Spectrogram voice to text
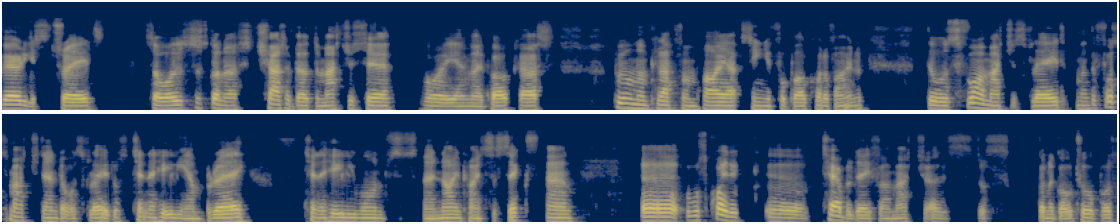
various trades. So I was just to chat about the matches here before I end my podcast. Broome and Platform Higher Senior Football Quarterfinal. There was four matches played, and the first match then that was played was Tinahely and Bray. Tinahely won uh, nine points to six, and uh, it was quite a uh, terrible day for a match. I was just gonna go to it, but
